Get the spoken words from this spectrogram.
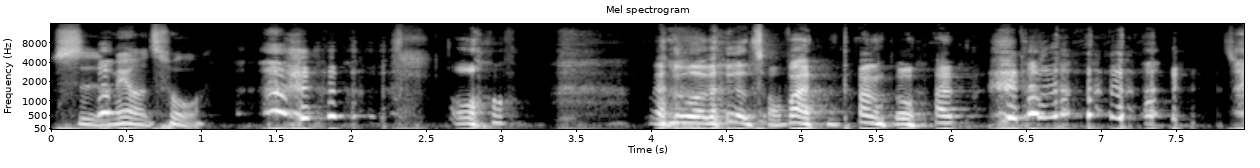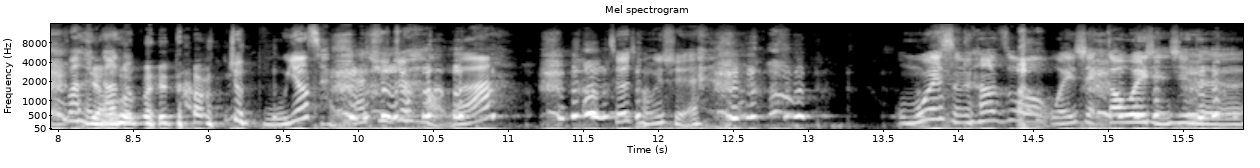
是没有错。哦，那如果那个炒饭很烫怎么办？炒饭很烫就不要踩下去就好了啊，这位同学。我们为什么要做危险、高危险性的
